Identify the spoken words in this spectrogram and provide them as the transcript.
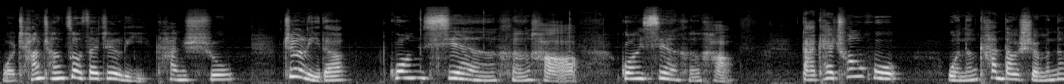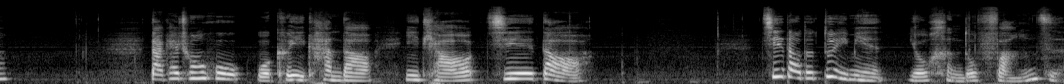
我常常坐在这里看书。这里的光线很好，光线很好。打开窗户，我能看到什么呢？打开窗户，我可以看到。一条街道，街道的对面有很多房子，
